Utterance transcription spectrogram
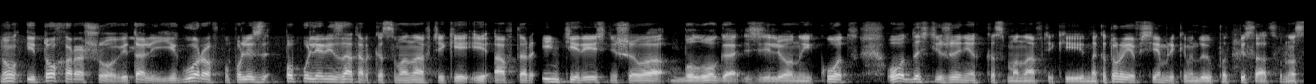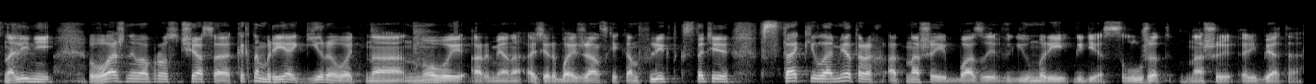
Ну, и то хорошо. Виталий Егоров, популяризатор космонавтики и автор интереснейшего блога «Зеленый кот» о достижениях космонавтики, на который я всем рекомендую подписаться. У нас на линии важный вопрос часа. Как нам реагировать на новый армяно-азербайджанский конфликт? Кстати, в 100 километрах от нашей базы в Гюмри, где служат наши ребята.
